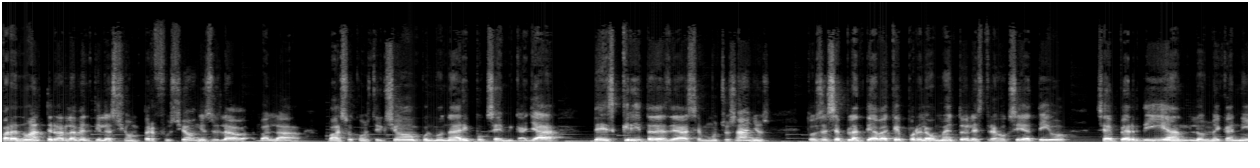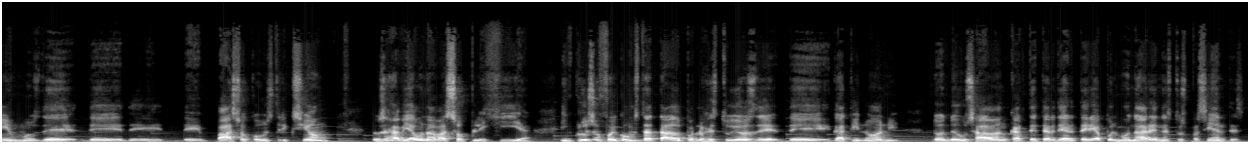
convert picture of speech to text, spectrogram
para no alterar la ventilación perfusión. Eso es la, la vasoconstricción pulmonar hipoxémica, ya descrita desde hace muchos años. Entonces se planteaba que por el aumento del estrés oxidativo se perdían los mecanismos de, de, vasoconstricción, entonces había una vasoplejía. Incluso fue constatado por los estudios de, de Gattinoni, donde usaban catéter de arteria pulmonar en estos pacientes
